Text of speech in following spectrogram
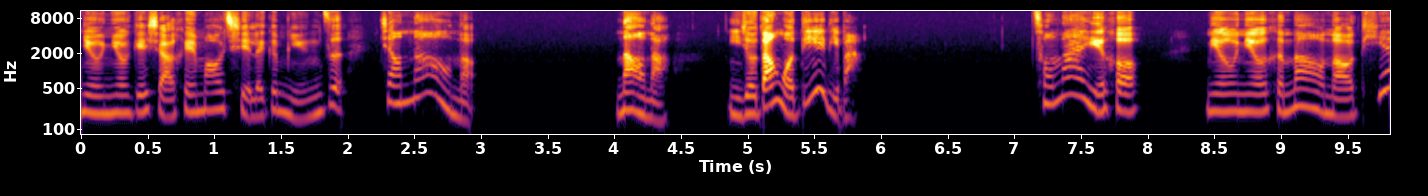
妞妞给小黑猫起了个名字，叫闹闹。闹闹，你就当我弟弟吧。从那以后，妞妞和闹闹天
